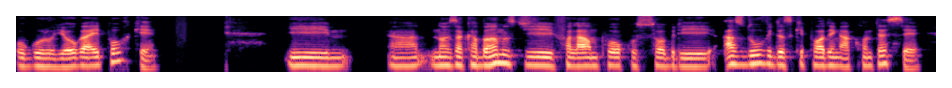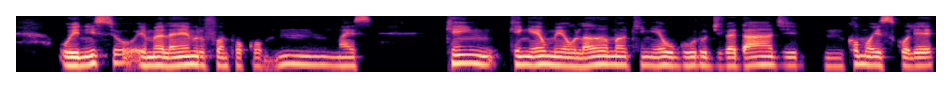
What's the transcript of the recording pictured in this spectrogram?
o Guru Yoga e por quê. E uh, nós acabamos de falar um pouco sobre as dúvidas que podem acontecer o início, eu me lembro, foi um pouco, hum, mas quem, quem é o meu lama, quem é o guru de verdade, hum, como escolher.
